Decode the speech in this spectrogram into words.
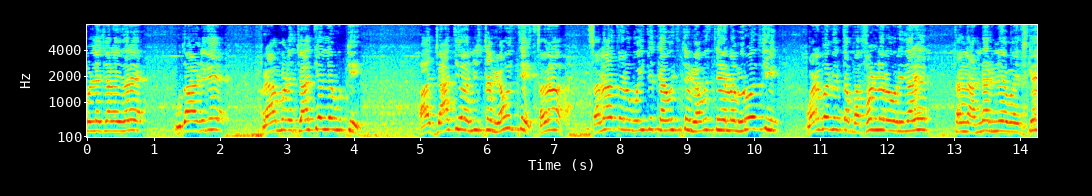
ಒಳ್ಳೆಯ ಜನ ಇದ್ದಾರೆ. ಉದಾಹರಣೆಗೆ ಬ್ರಾಹ್ಮಣ ಜಾತಿಯಲ್ಲೇ ಹುಟ್ಟಿ. ಆ ಜಾತಿಯ ಅನಿಷ್ಟ ವ್ಯವಸ್ಥೆ, ಸನಾ, ಸನಾತನ ವೈದಿಕ ವ್ಯವಸ್ಥೆ ವ್ಯವಸ್ಥೆಯನ್ನು ವಿರೋಧಿಸಿ ಹೊರಬಂದಂಥ ಬಸವಣ್ಣನವರು ಇದ್ದಾರೆ, ತನ್ನ ಹನ್ನೆರಡನೇ ವಯಸ್ಸಿಗೆ.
